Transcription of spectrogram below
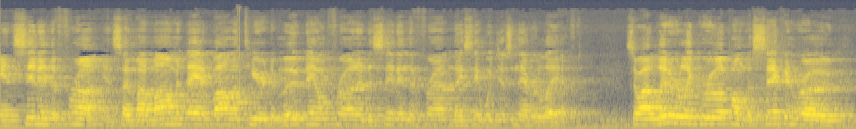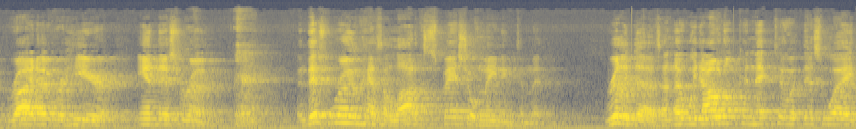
and sit in the front? And so my mom and dad volunteered to move down front and to sit in the front, and they said we just never left. So I literally grew up on the second row right over here in this room. And this room has a lot of special meaning to me. Really does. I know we all don't connect to it this way,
